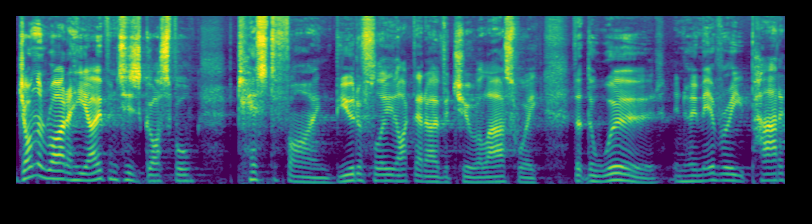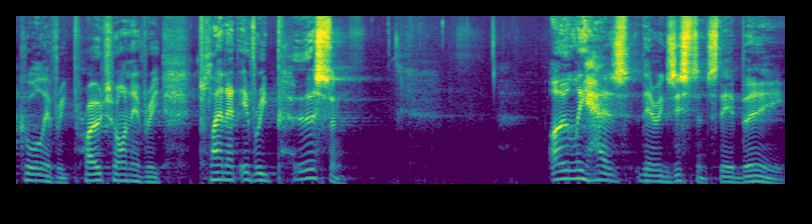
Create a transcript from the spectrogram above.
John the writer, he opens his gospel testifying beautifully, like that overture last week, that the Word, in whom every particle, every proton, every planet, every person only has their existence, their being,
